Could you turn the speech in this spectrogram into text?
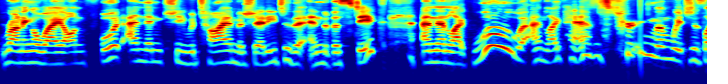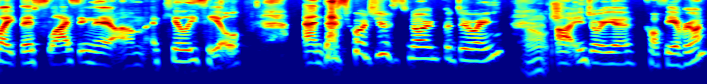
running away on foot. And then she would tie a machete to the end of a stick and then, like, woo, and like hamstring them, which is like they're slicing their um, Achilles heel. And that's what she was known for doing. Uh, enjoy your coffee, everyone.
